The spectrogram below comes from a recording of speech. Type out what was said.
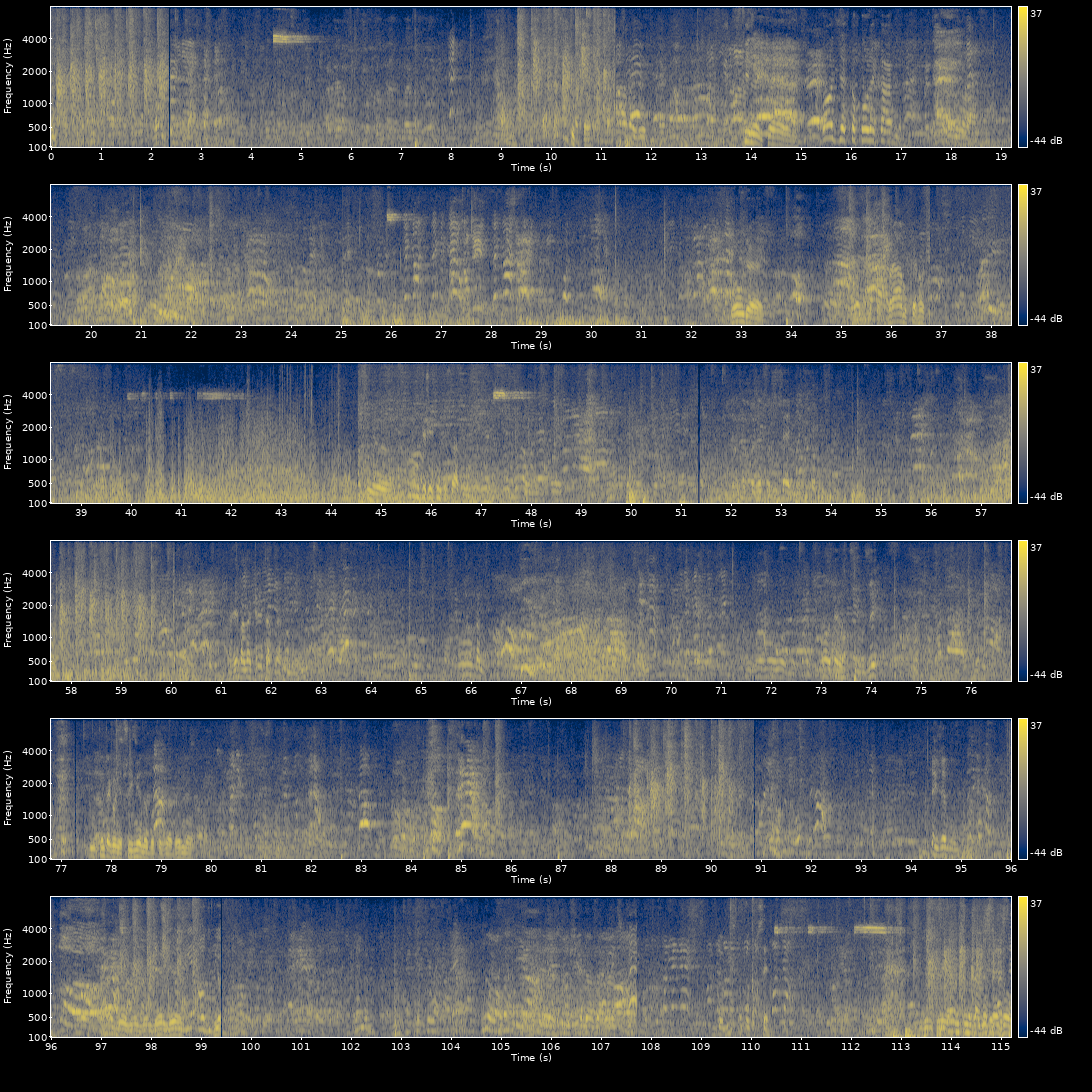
Kupka. Synek, Chodźże w to pole karne. Doudeš. V rámce ho. No, 10 punktów straty. Może. Chyba nakręta trafił. O, tam. O, teraz przyłoży. Ten tego nie przyjmie, no bo to wiadomo. Tejże mu. Ej, nie, nie, nie, nie, nie. Nie odbił. No, Jezu się Nazarański. Widowisko pod psem. Za sezon.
